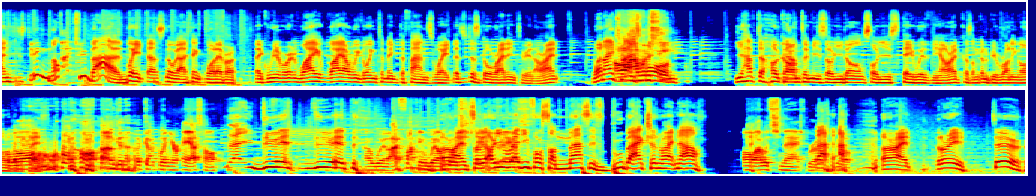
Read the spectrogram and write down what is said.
And he's doing not too bad. Wait, uh, Snowy, I think whatever. Like we were, why, why are we going to make the fans wait? Let's just go right into it. All right. When I Oh, I transform, see- you have to hook Yeah. onto me so you don't, so you stay with me. All right? Because I'm gonna be running all over the place. Oh, I'm gonna hook up on your asshole. Uh, Do it, do it. I will. I fucking will. All going right. So are you ass. ready for some massive boob action right now? Oh, I would smash, bro. Go. All right, three, two,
